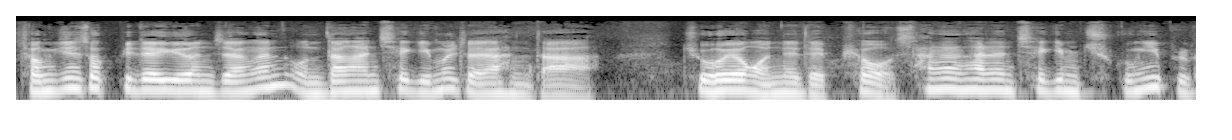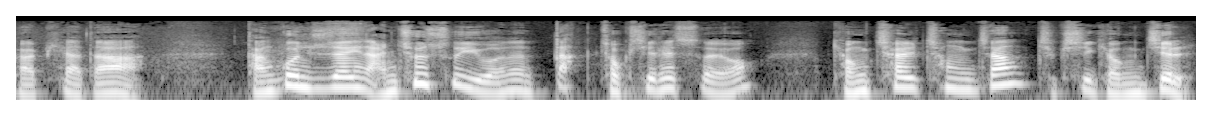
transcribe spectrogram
정진석 비대위원장은 온당한 책임을 져야 한다. 주호영 원내대표 상응하는 책임 추궁이 불가피하다. 당권 주자인 안철수 의원은 딱 적실했어요. 경찰청장 즉시 경질.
